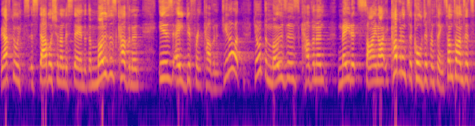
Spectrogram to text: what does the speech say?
we have to establish and understand that the Moses covenant is a different covenant. Do you know what? Do you know what the Moses covenant made at Sinai? Covenants are called different things. Sometimes it's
